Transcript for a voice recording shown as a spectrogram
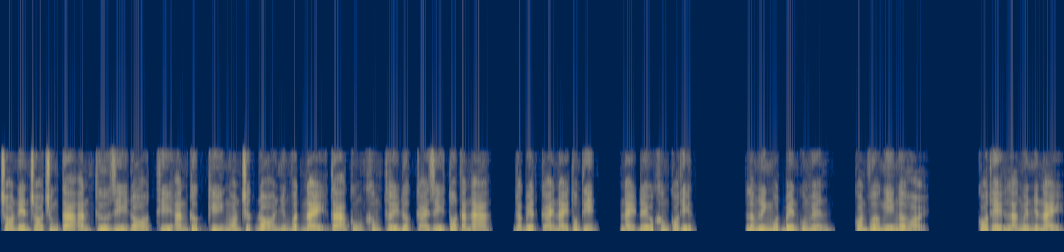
cho nên cho chúng ta ăn thứ gì đó thì ăn cực kỳ ngon. Trước đó những vật này ta cũng không thấy được cái gì tốt ăn à đặc biệt cái này tôm tít, này đều không có thịt. Lâm linh một bên của nguyễn còn vừa nghi ngờ hỏi. Có thể là nguyên nhân này,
